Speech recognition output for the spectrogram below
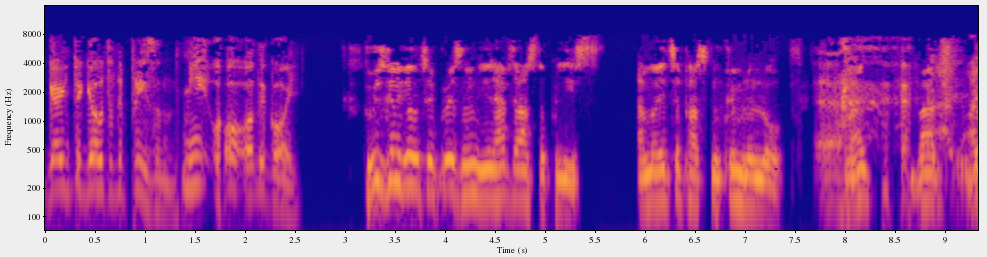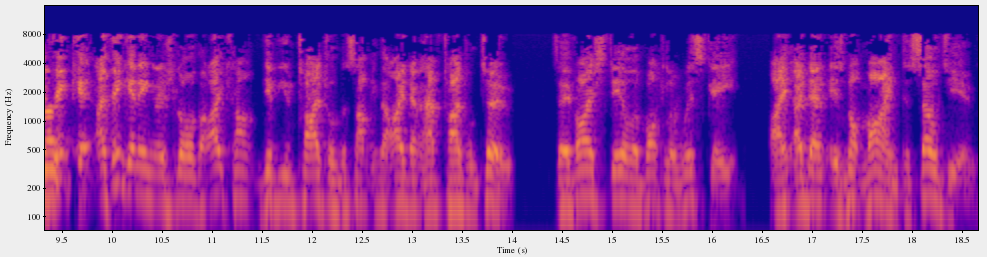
going to go to the prison, me or, or the guy? Who's going to go to prison? You'd have to ask the police. I mean, it's a past criminal law, uh, right? but, but, I think I think in English law that I can't give you title to something that I don't have title to. So if I steal a bottle of whiskey, I, I don't. It's not mine to sell to you.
